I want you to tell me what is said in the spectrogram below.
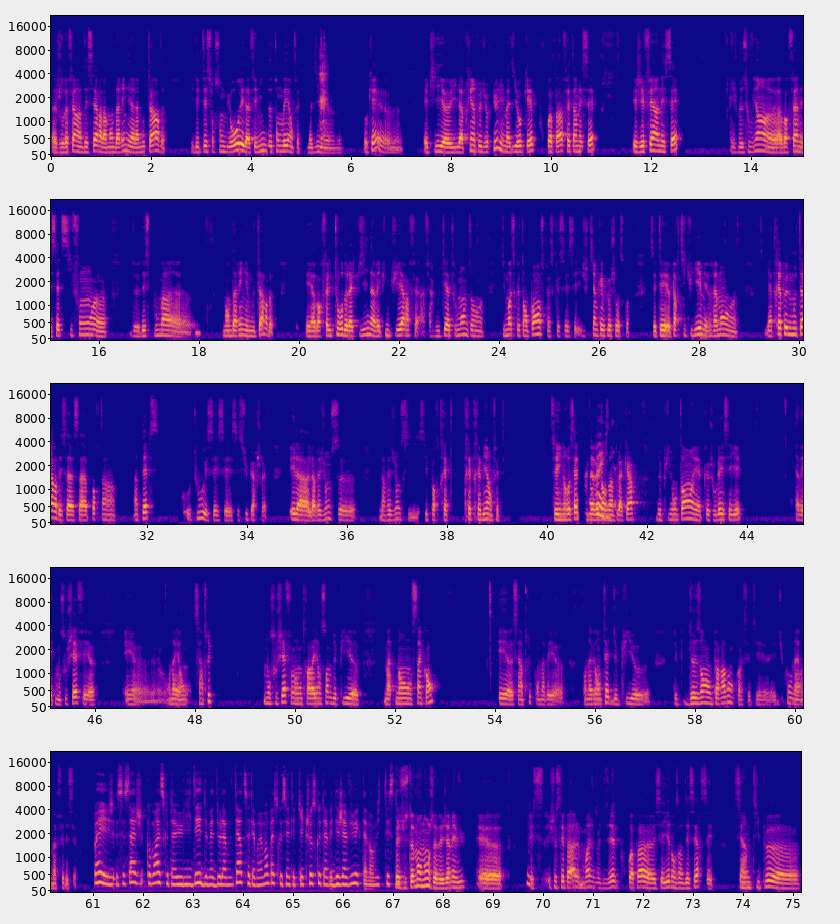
je voudrais faire un dessert à la mandarine et à la moutarde. Il était sur son bureau et il a fait mine de tomber en fait. Il m'a dit, ok. et puis il a pris un peu du recul. Il m'a dit, ok, pourquoi pas, faites un essai. Et j'ai fait un essai. Et je me souviens avoir fait un essai de siphon de d'espuma euh, mandarine et moutarde et avoir fait le tour de la cuisine avec une cuillère à faire, à faire goûter à tout le monde en dis-moi ce que t'en penses parce que c'est, je tiens quelque chose quoi. C'était particulier mais vraiment il y a très peu de moutarde et ça, ça apporte un, un peps au tout et c'est, super chouette. Et la, la région se, la région s'y, porte très, très très bien en fait. C'est une recette que j'avais dans un placard depuis longtemps et que je voulais essayer avec mon sous-chef et, euh, et euh, on a, c'est un truc. Mon sous-chef, on travaille ensemble depuis euh, maintenant cinq ans et c'est un truc qu'on avait qu'on avait en tête depuis depuis deux ans auparavant quoi. C'était et du coup on a on a fait l'essai. Oui, c'est ça. Comment est-ce que tu as eu l'idée de mettre de la moutarde? C'était vraiment parce que c'était quelque chose que tu avais déjà vu et que tu avais envie de tester? Ben Justement, non, je l'avais jamais vu. Et, Mm. Et je sais pas, moi je me disais pourquoi pas euh, essayer dans un dessert, c'est c'est un petit peu euh,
